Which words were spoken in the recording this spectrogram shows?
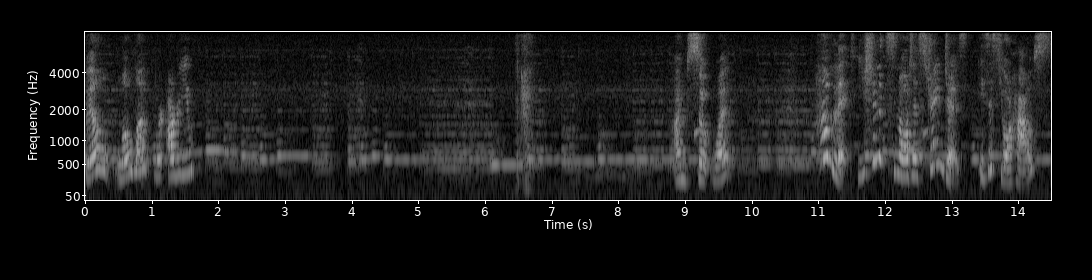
Bill, Lola, where are you? I'm so what? Hamlet, you shouldn't snort at strangers. Is this your house?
